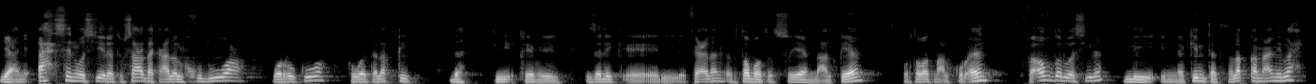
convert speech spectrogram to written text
يعني أحسن وسيلة تساعدك على الخضوع والركوع هو تلقي ده في قيام الليل. لذلك آه، فعلا ارتبط الصيام مع القيام وارتبط مع القرآن. فأفضل وسيلة لإنك أنت تتلقى معاني الوحي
